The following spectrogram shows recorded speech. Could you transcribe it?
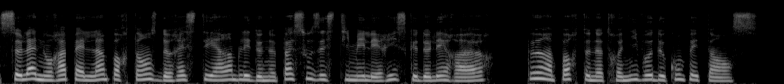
Cela nous rappelle l'importance de rester humble et de ne pas sous-estimer les risques de l'erreur, peu importe notre niveau de compétence.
